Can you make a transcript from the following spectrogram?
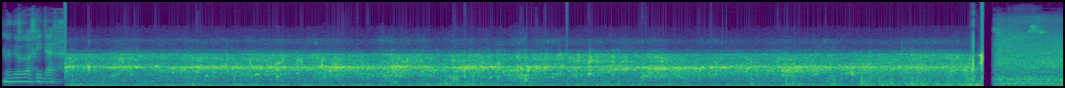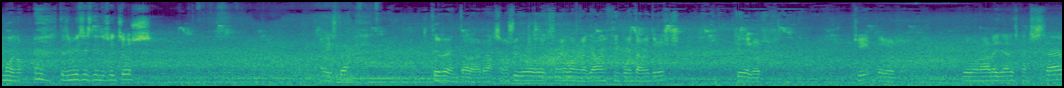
Me tengo que afeitar. Bueno, 3608. Ahí está. Estoy reventado, la verdad. Se me ha subido el cuando me quedaban 50 metros. Qué dolor. Qué dolor. Pero bueno, ahora ya descansar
